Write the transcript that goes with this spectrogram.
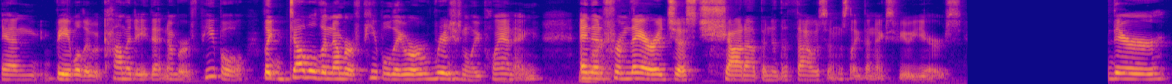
and be able to accommodate that number of people, like double the number of people they were originally planning. And then from there, it just shot up into the thousands, like the next few years. They're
